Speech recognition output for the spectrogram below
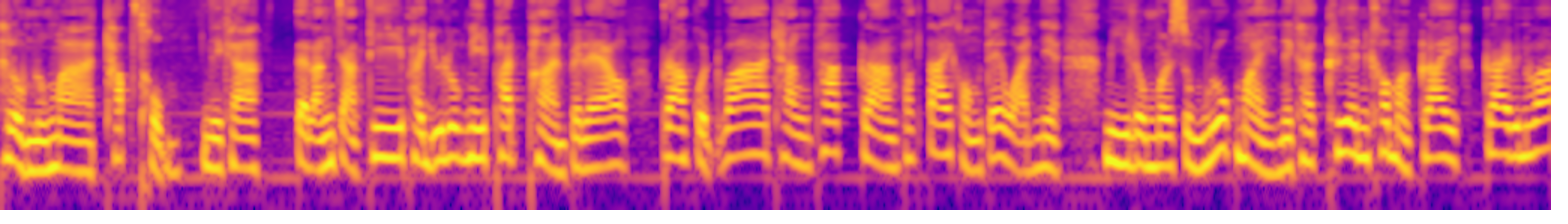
ถล่มลงมาทับถมนะคะ แต่หลังจากที่พายุลูกนี้พัดผ่านไปแล้ว ปรากฏว่าทางภาคกลางภาคใต้ของไต้หวันเนี่ยมีลมมรสุมลูกใหม่นะคะเคลื่อนเข้ามาใกล้ กลายเป็นว่า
